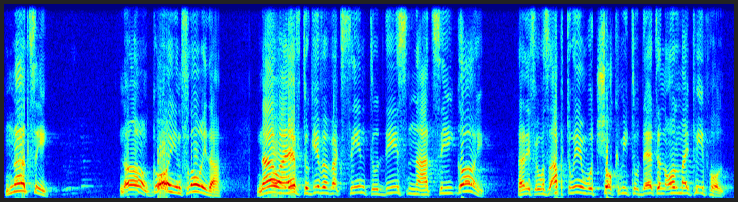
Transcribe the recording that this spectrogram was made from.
Nazi. No, goy in Florida. Now I have to give a vaccine to this Nazi goy. that if it was up to him, would choke me to death and all my people.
